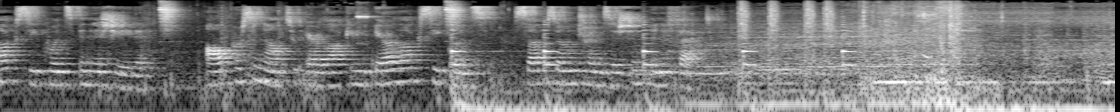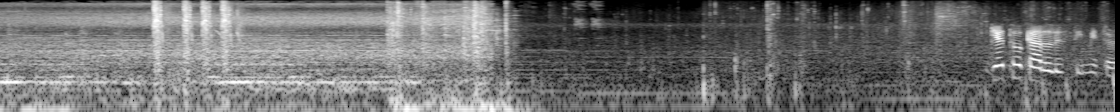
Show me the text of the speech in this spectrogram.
Airlock sequence initiated. All personnel to airlock in airlock sequence. Subzone transition in effect. Get to catalyst emitter.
